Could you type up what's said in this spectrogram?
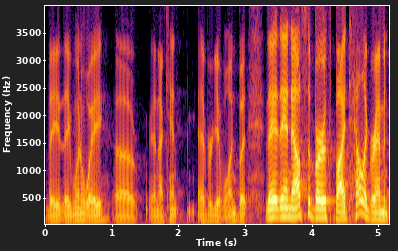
They, they went away, uh, and I can't ever get one. But they, they announced the birth by telegram. And,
